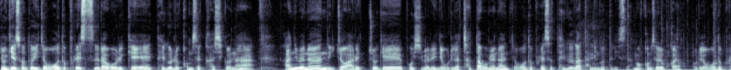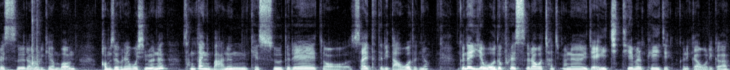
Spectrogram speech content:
여기에서도 이제 WordPress라고 이렇게 태그를 검색하시거나 아니면은 이쪽 아래쪽에 보시면 이제 우리가 찾다 보면은 WordPress 태그가 달린 것들이 있어요. 한번 검색해 볼까요? 우리가 WordPress라고 이렇게 한번 검색을 해 보시면은 상당히 많은 개수들의 어, 사이트들이 나오거든요. 근데 이제 WordPress라고 찾으면은 이제 HTML 페이지, 그러니까 우리가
